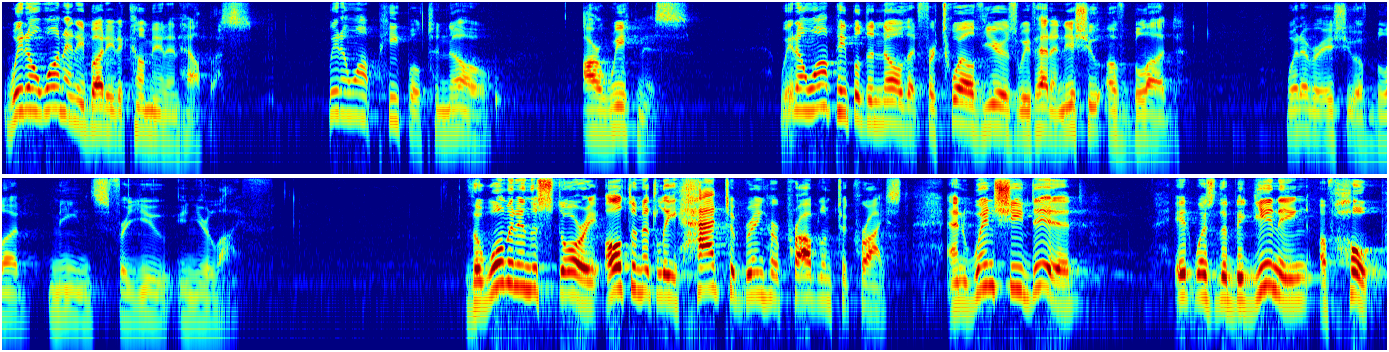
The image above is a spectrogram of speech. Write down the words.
We don't want anybody to come in and help us. We don't want people to know our weakness. We don't want people to know that for 12 years we've had an issue of blood, whatever issue of blood means for you in your life. The woman in the story ultimately had to bring her problem to Christ. And when she did, it was the beginning of hope.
